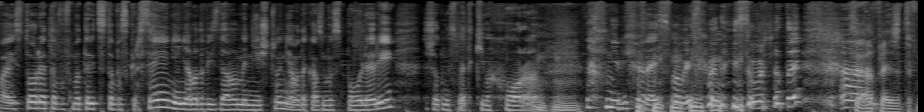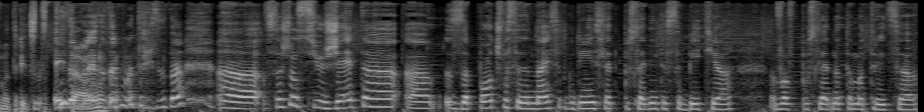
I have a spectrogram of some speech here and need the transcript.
а историята в Матрицата Възкресение, ние няма да ви издаваме нищо, няма да казваме спойлери, защото не сме такива хора. Mm-hmm. ние ви харесваме, искаме да изслушате. Сега да влезете в матрицата. И да влезете в матрицата. А, всъщност сюжета а, започва 17 години след последните събития в последната матрица,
